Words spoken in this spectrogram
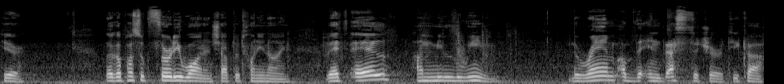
Here. Look at Pasuk 31 in chapter 29. Vet el hamiluim, the ram of the investiture, tikach.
